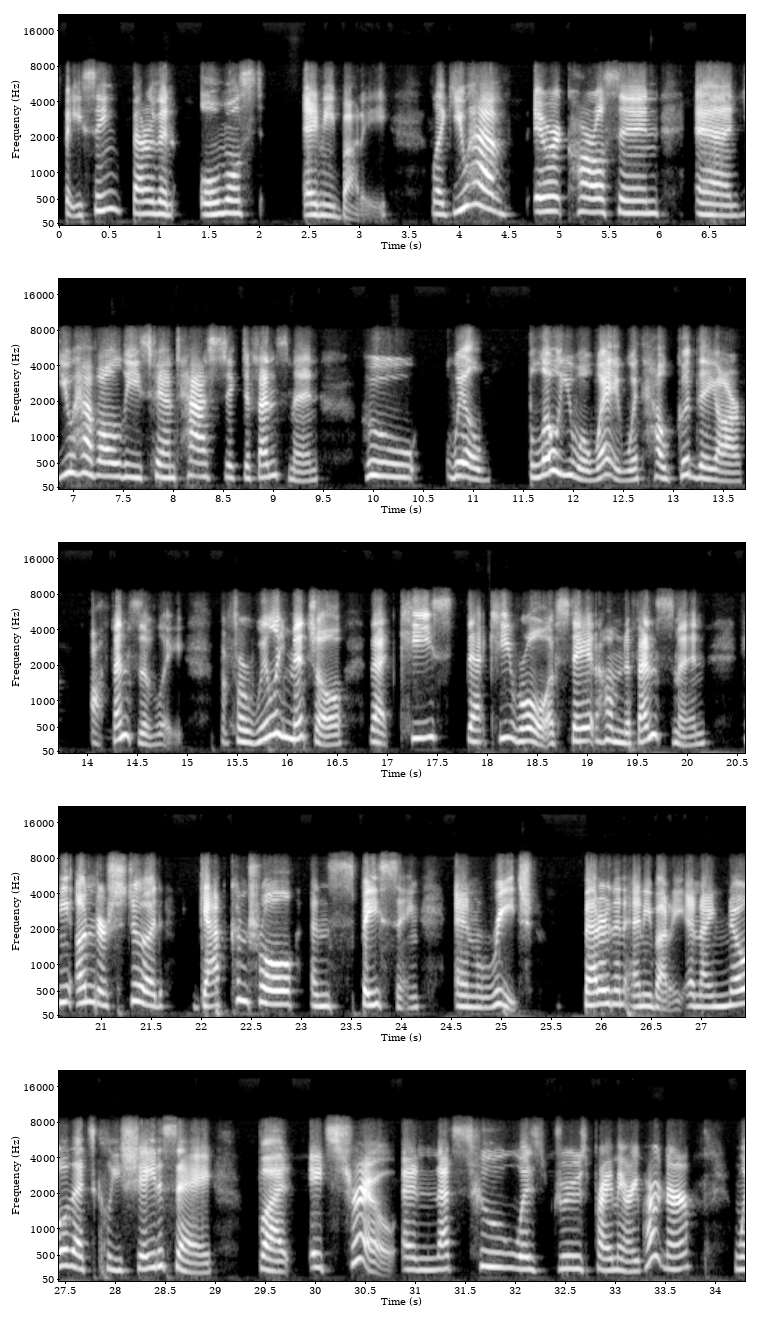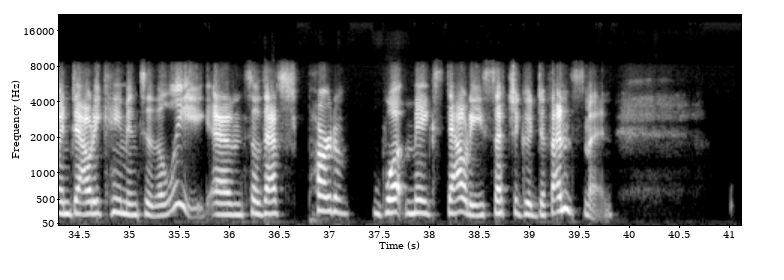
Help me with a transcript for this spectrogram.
spacing better than almost anybody. Like you have Erik Karlsson and you have all these fantastic defensemen who will blow you away with how good they are offensively. But for Willie Mitchell, that key that key role of stay-at-home defenseman, he understood gap control and spacing and reach better than anybody. And I know that's cliche to say, but it's true. And that's who was Drew's primary partner when Doughty came into the league. And so that's part of what makes Doughty such a good defenseman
